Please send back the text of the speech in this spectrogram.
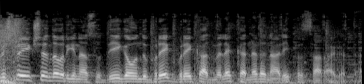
ವಿಶ್ವ ಈಕ್ಷಣದವರೆಗಿನ ಕ್ಷಣದವರೆಗಿನ ಸುದ್ದಿ, ಈಗ ಒಂದು ಬ್ರೇಕ್. ಬ್ರೇಕ್ ಆದಮೇಲೆ ಕನ್ನಡ ನಾಡಿ ಪ್ರಸಾರ ಆಗುತ್ತೆ.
